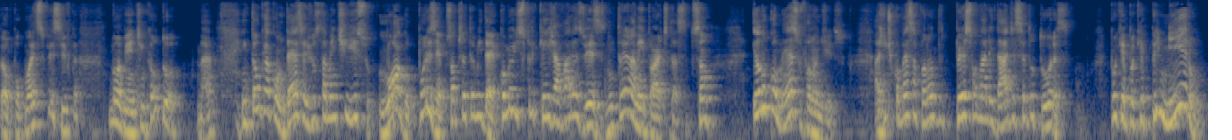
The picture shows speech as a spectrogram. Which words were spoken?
é um pouco mais específica no ambiente em que eu tô, né? Então o que acontece é justamente isso. Logo, por exemplo, só para você ter uma ideia, como eu expliquei já várias vezes, no treinamento Arte da Sedução, eu não começo falando disso. A gente começa falando de personalidades sedutoras. Por quê? Porque primeiro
